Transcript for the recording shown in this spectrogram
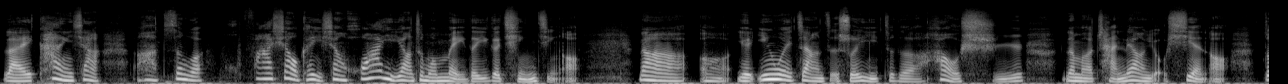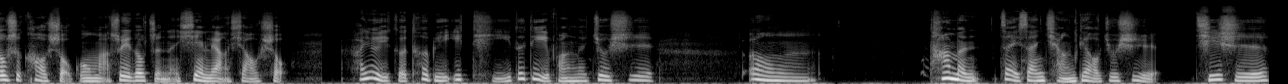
来看一下啊，这么发酵可以像花一样这么美的一个情景啊！那呃，也因为这样子，所以这个耗时，那么产量有限啊，都是靠手工嘛，所以都只能限量销售。还有一个特别一提的地方呢，就是，嗯，他们再三强调，就是其实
